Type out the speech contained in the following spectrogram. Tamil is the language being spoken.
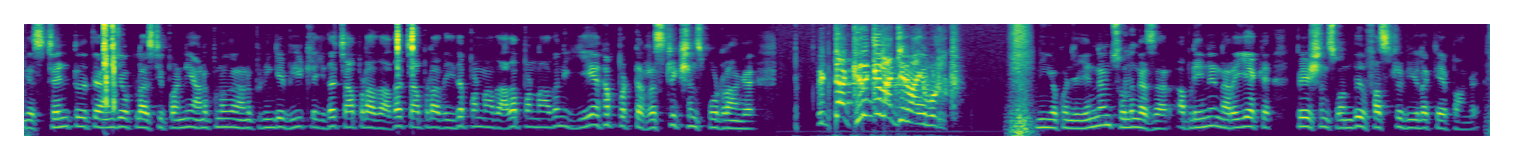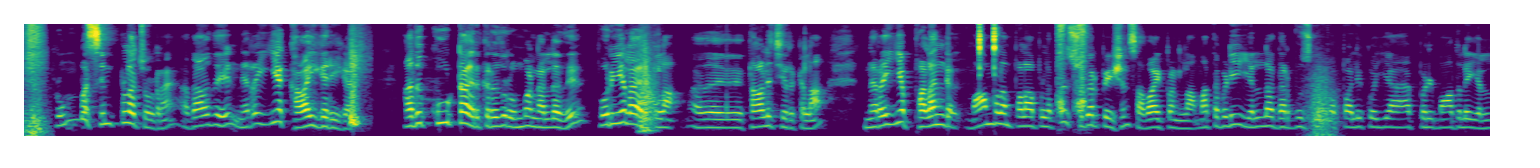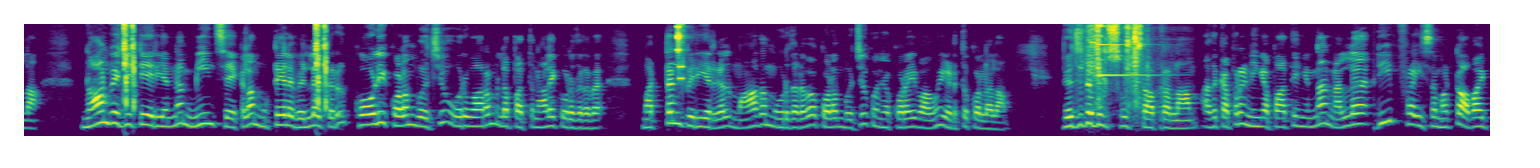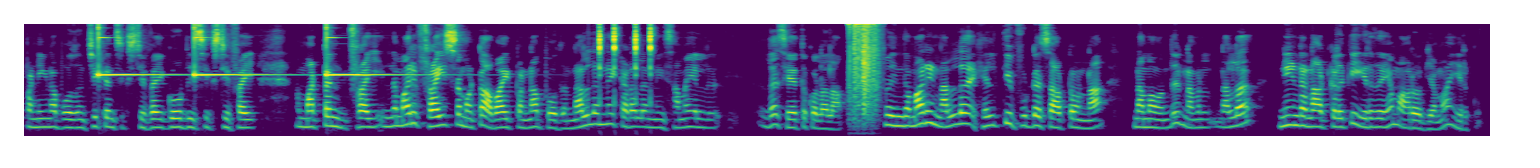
நீங்கள் ஸ்டென்ட் வித் ஆஞ்சியோபிளாஸ்டி பண்ணி அனுப்புனது அனுப்புனீங்க. வீட்டில் இதை சாப்பிடாத அதை சாப்பிடாத இதை பண்ணாத அதை பண்ணாதன்னு ஏகப்பட்ட ரெஸ்ட்ரிக்ஷன்ஸ் போடுறாங்க. விட்டா கிறுக்கு நாச்சிரி வாங்கி போட்டுருக்கு. நீங்கள் கொஞ்சம் என்னன்னு சொல்லுங்கள் சார் அப்படின்னு நிறைய கே பேஷண்ட்ஸ் வந்து ஃபஸ்ட் ரிவ்யூவில் கேட்பாங்க. ரொம்ப சிம்பிளாக சொல்கிறேன் அதாவது நிறைய காய்கறிகள். அது கூட்டாக இருக்கிறது ரொம்ப நல்லது. பொரியலாக இருக்கலாம். அது தாளிச்சு இருக்கலாம். நிறைய பழங்கள் மாம்பழம் பலாப்பழத்தை சுகர் பேஷண்ட்ஸ் அவாய்ட் பண்ணலாம். மற்றபடி எல்லா தர்பூசணி பப்பாளி கொய்யா ஆப்பிள் மாதுளை எல்லாம். நான் வெஜிடேரியன்னா மீன் சேர்க்கலாம். முட்டையில் வெள்ளைக்கரு கோழி குழம்பு வச்சு ஒரு வாரம் இல்லை பத்து நாளைக்கு ஒரு தடவை. மட்டன் பிரியர்கள் மாதம் ஒரு தடவை குழம்பு வச்சு கொஞ்சம் குறைவாகவும் எடுத்துக்கொள்ளலாம். வெஜிடபிள் சூப் சாப்பிடலாம். அதுக்கப்புறம் நீங்கள் பார்த்தீங்கன்னா நல்ல டீப் ஃப்ரைஸை மட்டும் அவாய்ட் பண்ணிங்கன்னா போதும். Chicken sixty five gobi sixty five mutton fry இந்த மாதிரி ஃப்ரைஸை மட்டும் அவாய்ட் பண்ணால் போதும். நல்லெண்ணெய் கடலெண்ணெய் சமையலில் சேர்த்துக்கொள்ளலாம் ஸோ இந்த மாதிரி நல்ல ஹெல்த்தி ஃபுட்டை சாப்பிட்டோம்னா நம்ம வந்து நம்ம நல்ல நீண்ட நாட்களுக்கு இருதயம் ஆரோக்கியமாக இருக்கும்.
